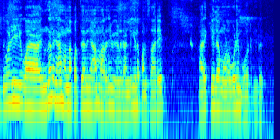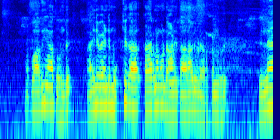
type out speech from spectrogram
ഇതുവഴി ഇന്നലെ ഞാൻ വന്നപ്പോഴത്തേന് ഞാൻ മറിഞ്ഞ് വീണ് രണ്ട് കിലോ പഞ്ചസാരയും അര കിലോ മുളക് പൊടിയും പോയിട്ടുണ്ട്. അപ്പോൾ അത് ഇതിനകത്തുണ്ട് അതിന് വേണ്ടി മുഖ്യ കാരണം കൊണ്ടാണ് ഈ താറാവിനിവിടെ ഇറക്കുന്നത്. പിന്നെ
